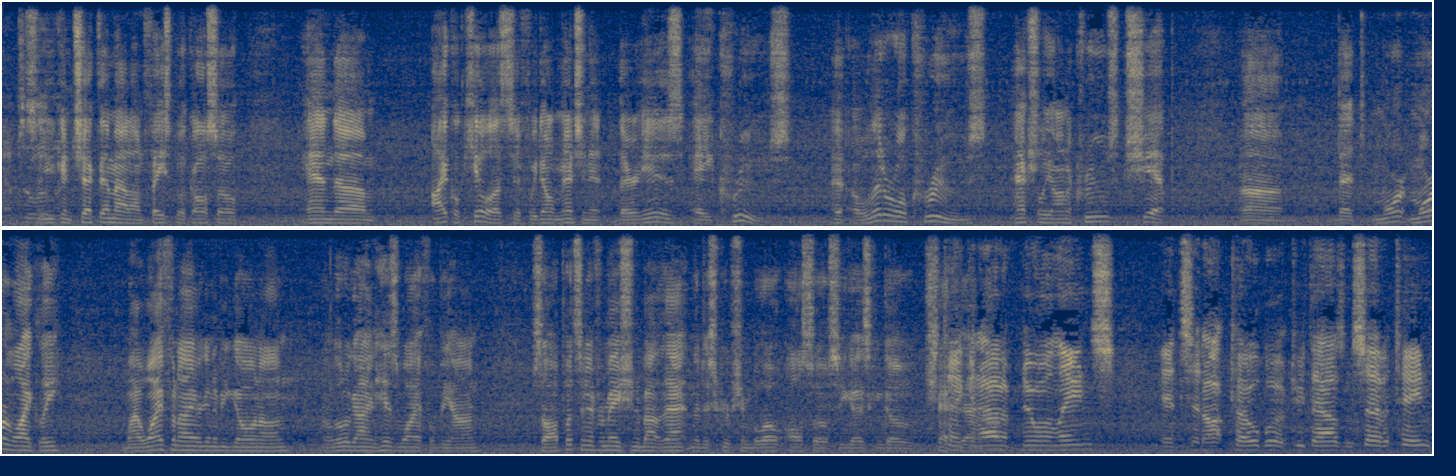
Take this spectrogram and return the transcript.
absolutely. So you can check them out on Facebook also. And um, Ike will kill us if we don't mention it. There is a cruise, a, a literal cruise, actually on a cruise ship. Um, that more more likely, my wife and I are going to be going on. The little guy and his wife will be on. So I'll put some information about that in the description below also, so you guys can go check taken that out out of New Orleans. It's in October of 2017.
